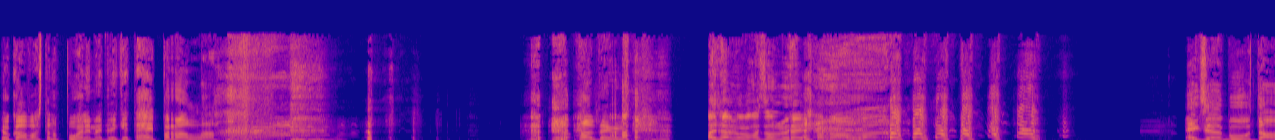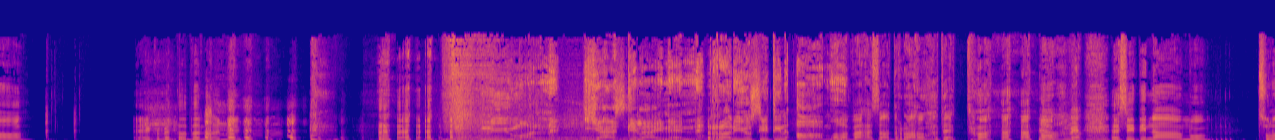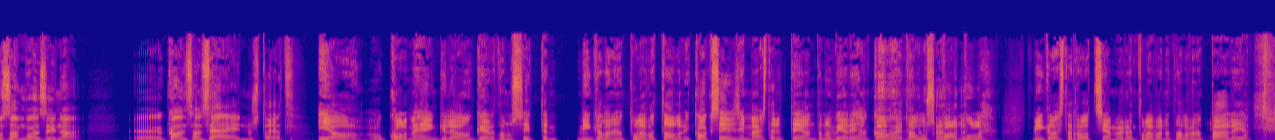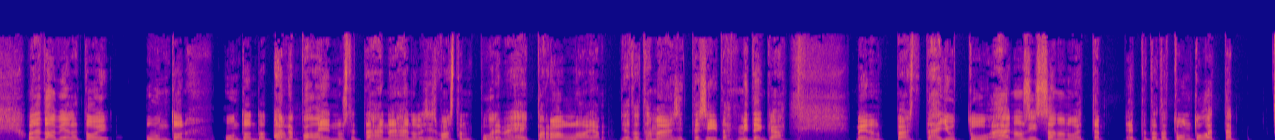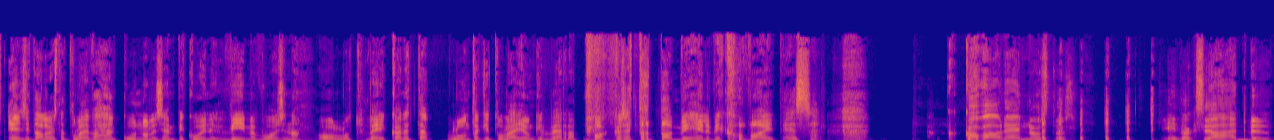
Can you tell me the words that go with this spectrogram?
joka on vastannut puhelimeen tietenkin, että heippa rallaa. Anteeksi. Ai sä on vaan sanonut heippa rallaa. Eikö siellä muuta oo? Eikö me tota noin niin? Nyman, Jääskeläinen. Radio Cityn aamu. Ollaan vähän saatu rauhoitettua. Sitin aamu. Sulla on Samuel siinä äh, kansan sääennustajat. Joo, kolme henkilöä on kertonut sitten, minkälainen on tuleva talvi. Kaksi ensimmäistä nyt ei antanut vielä ihan kauheita uskoa mulle, minkälaista rotsia meidän tulevana talvena päälle. Ja otetaan vielä toi Unton, Unton tota ennuste tähän. Näin. Hän oli siis vastannut puhelimeen heippa rallaa ja, ja tota, mä en sitten siitä mitenkään meinannut päästä tähän juttuun. Hän on siis sanonut, että, että tota, tuntuu, että ensi talvesta tulee vähän kunnollisempi kuin viime vuosina ollut. Veikkaan, että luntakin tulee jonkin verran. Pakkaset on tammi-helmikon vaihteessa. Kova on ennustus. Kiitoksia Händel.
